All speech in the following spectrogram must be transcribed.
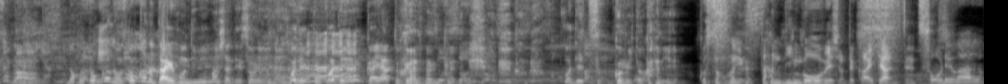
そうなんや。なんかどっかの、どっかの台本で見ましたね、それに。ここで、ここでガヤとかなんかね、ここでツッコミとかね。そこにスタンディングオベーションって書いてあるんですよ。それは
